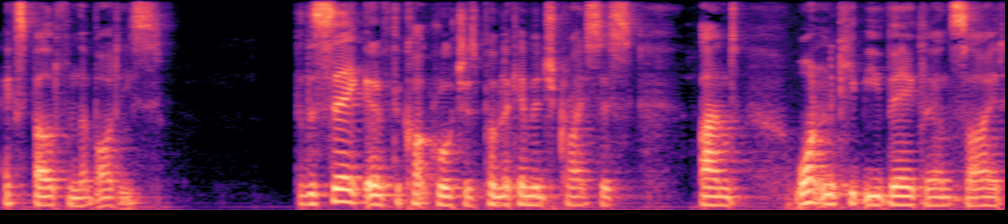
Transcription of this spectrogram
expelled from their bodies. For the sake of the cockroach's public image crisis, and wanting to keep you vaguely on side,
